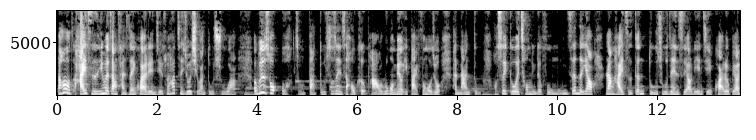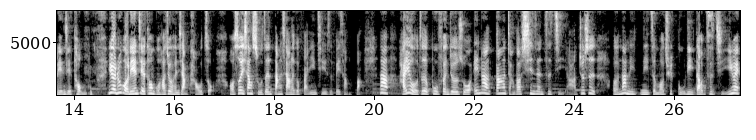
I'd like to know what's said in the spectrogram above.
然后孩子因为这样产生一块连结，所以他自己就会喜欢读书啊，而不是说哇怎么办，读书这件事好可怕哦，如果没有一百分我就很难读哦。所以各位聪明的父母，你真的要让孩子跟读书这件事要连结快乐，不要连结痛苦，因为如果连结痛苦，他就很想逃走哦。所以像淑珍当下那个反应其实是非常棒。那还有这个部分就是说，诶，那刚刚讲到信任自己啊，就是呃，那你你怎么去鼓励到自己？因为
